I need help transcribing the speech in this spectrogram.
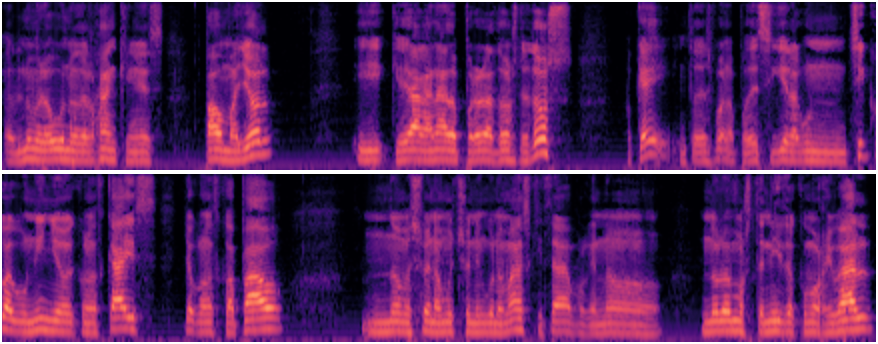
el número uno del ranking es Pau Mayol y que ha ganado por ahora 2 de 2. ¿Ok? Entonces, bueno, podéis seguir algún chico, algún niño que conozcáis. Yo conozco a Pau. No me suena mucho ninguno más, quizá porque no, no lo hemos tenido como rival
